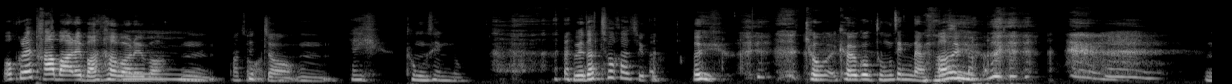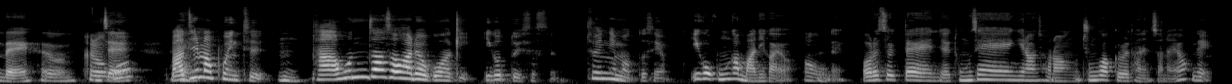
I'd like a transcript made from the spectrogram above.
어 그래 다 말해봐 다 말해봐. 음. 음, 맞아. 그쵸. 음. 에휴 동생 놈. 왜 다쳐가지고. 에휴. 결, 결국 동생 닮았어. 네. 음, 그리고 이제 마지막 포인트. 음. 다 혼자서 하려고 하기. 이것도 있었어요. 초이님은 어떠세요? 이거 공감 많이 가요. 어. 근데 어렸을 때 이제 동생이랑 저랑 중고학교를 다녔잖아요. 네.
